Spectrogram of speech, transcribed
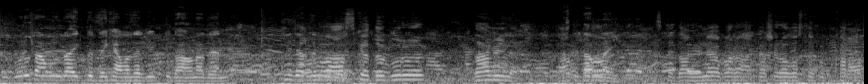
তো গরুটা আমরা একটু দেখে আমাদেরকে একটু ধারণা দেন কি জাতের? আজকে তো গরুর দামই না আজকে দাম নাই? আজকে দামই না আবার আকাশের অবস্থা খুব খারাপ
